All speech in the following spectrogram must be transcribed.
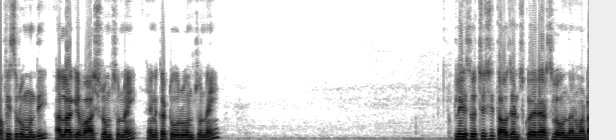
ఆఫీస్ రూమ్ ఉంది అలాగే వాష్రూమ్స్ ఉన్నాయి వెనుక టూ రూమ్స్ ఉన్నాయి. ప్లేస్ వచ్చేసి థౌజండ్ స్క్వేర్ యార్డ్స్లో ఉందన్నమాట.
